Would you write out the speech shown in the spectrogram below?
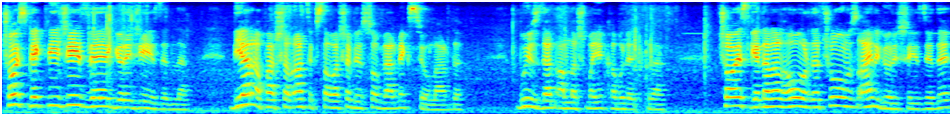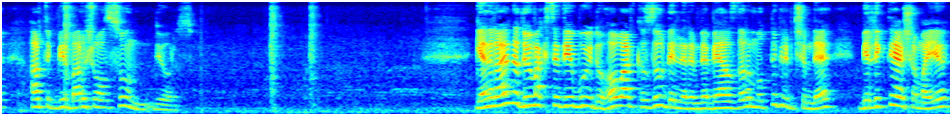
Choice bekleyeceğiz ve göreceğiz dediler. Diğer Apaçlar artık savaşa bir son vermek istiyorlardı. Bu yüzden anlaşmayı kabul ettiler. Choice General Howard'a çoğumuz aynı görüşteyiz dedi. Artık bir barış olsun diyoruz. Generalin de duymak istediği buydu. Howard Kızılderililerin ve beyazların mutlu bir biçimde birlikte yaşamayı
